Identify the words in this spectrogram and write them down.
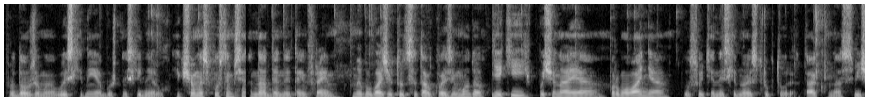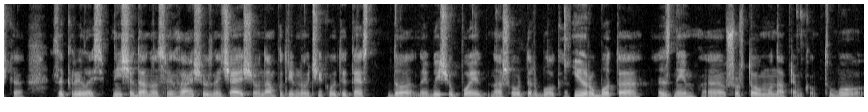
продовжимо висхідний або ж несхідний рух. Якщо ми спустимося на денний таймфрейм, ми побачимо тут сетап квазімодо, який починає формування. По суті, несхідної структури. Так, у нас свічка закрилась нижче даного свінга, що означає, що нам потрібно очікувати тест до найближчого пою нашого ордерблока і робота з ним е, в шортовому напрямку. Тому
